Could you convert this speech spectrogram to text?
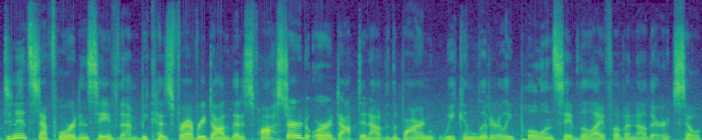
didn't step forward and save them because for every dog that is fostered or adopted out of the barn, we can literally pull and save the life of another. So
